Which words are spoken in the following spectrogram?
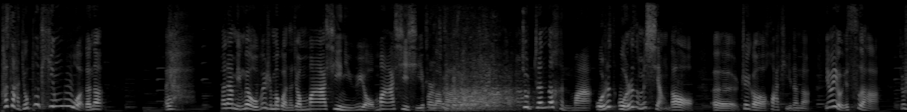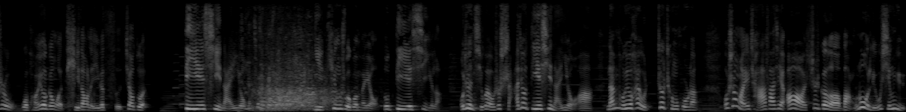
他咋就不听我的呢？哎呀，大家明白我为什么管他叫妈系女友、妈系媳妇了吧？就真的很妈。我是我是怎么想到呃这个话题的呢？因为有一次哈，就是我朋友跟我提到了一个词，叫做爹系男友，你听说过没有？都爹系了。我就很奇怪，我说啥叫爹系男友啊？男朋友还有这称呼呢？我上网一查，发现哦，是个网络流行语。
